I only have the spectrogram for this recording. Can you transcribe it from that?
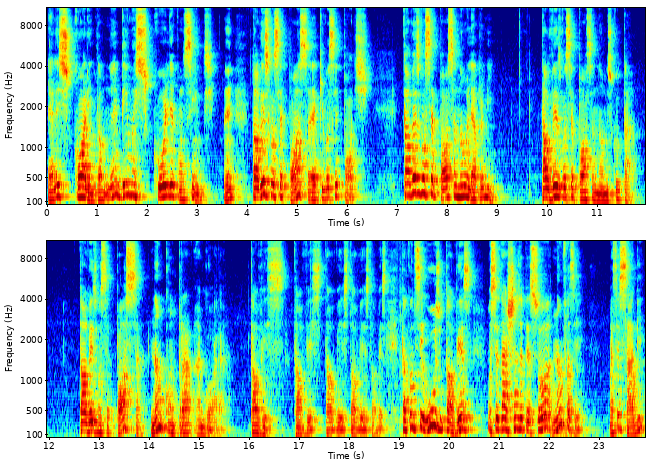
ela escolhe, então não é bem uma escolha consciente. Né? Talvez você possa, é que você pode. Talvez você possa não olhar para mim. Talvez você possa não me escutar. Talvez você possa não comprar agora. Talvez, talvez, talvez, talvez, talvez. Então, quando você usa o talvez, você dá a chance da pessoa não fazer. Mas você sabe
